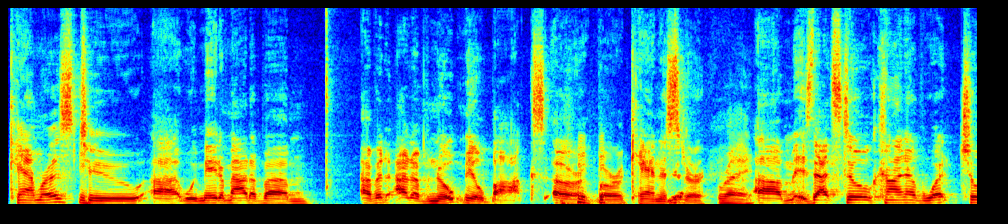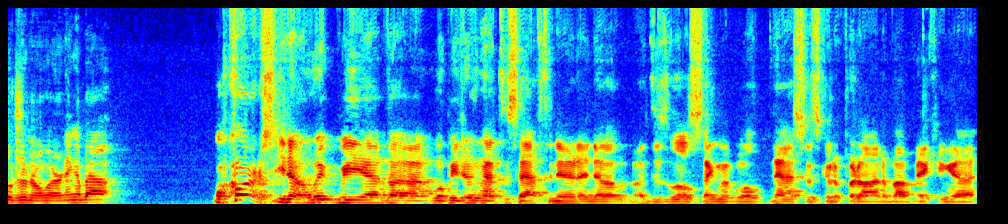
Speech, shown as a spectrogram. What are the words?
cameras. To uh, we made them out of um, of it out of an oatmeal box or, or a canister. yeah, right. Um, is that still kind of what children are learning about? Of course, you know we, we have uh, we'll be doing that this afternoon. I know there's a little segment well NASA is going to put on about making a,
